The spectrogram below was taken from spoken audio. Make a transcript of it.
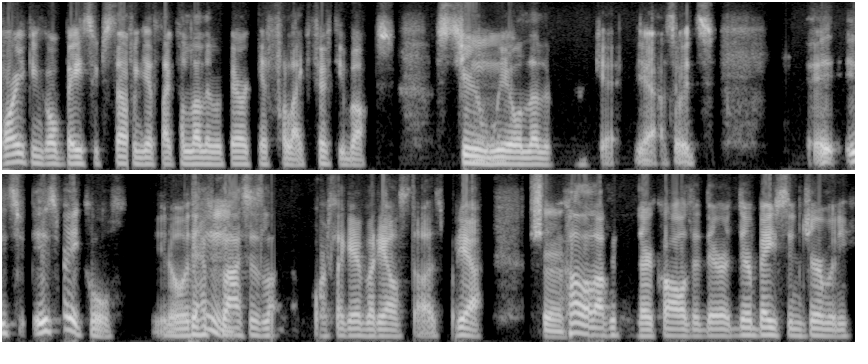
Or you can go basic stuff and get like a leather repair kit for like fifty bucks. Steering Hmm. wheel leather kit. Yeah, so it's it, it's it's pretty cool. You know, they have Hmm. classes, like, course, like everybody else does. But yeah, sure. lock they're called. They're they're based in Germany.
